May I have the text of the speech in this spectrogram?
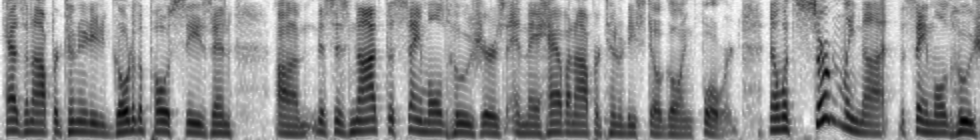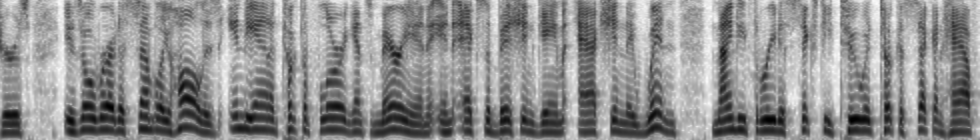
has an opportunity to go to the postseason. Um, this is not the same old Hoosiers, and they have an opportunity still going forward. Now, what's certainly not the same old Hoosiers is over at Assembly Hall as Indiana took the floor against Marian in exhibition game action. They win 93 to 62. It took a second half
